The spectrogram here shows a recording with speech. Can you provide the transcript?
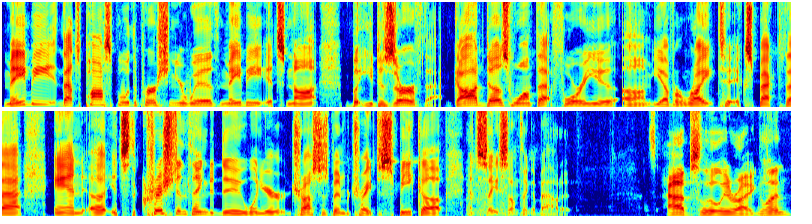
Maybe that's possible with the person you're with. Maybe it's not, but you deserve that. God does want that for you. Um, you have a right to expect that, and uh, it's the Christian thing to do when your trust has been betrayed to speak up and say something about it. That's absolutely right, Glenn.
